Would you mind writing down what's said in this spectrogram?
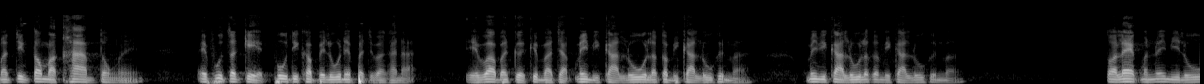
มันจึงต้องมาข้ามตรงไอ้ไอ้ผู้สังเกตผู้ที่เข้าไปรู้ในปัจจุบันขณะ เอว่ามันเกิดขึ้นมาจากไม่มีการรู้แล้วก็มีการรู้ขึ้นมา ไม่มีการรู้แล้วก็มีการรู้ขึ้นมา ตอนแรกมันไม่มีรู้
